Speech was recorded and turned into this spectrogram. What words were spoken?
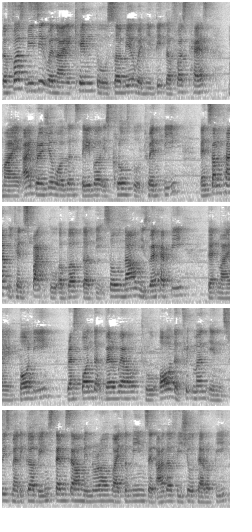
The first visit when I came to Serbia, when he did the first test, my eye pressure wasn't stable, it's close to 20, and sometimes it can spike to above 30. So now he's very happy that my body responded very well to all the treatment in Swiss Medica, being stem cell, mineral, vitamins, and other physiotherapy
